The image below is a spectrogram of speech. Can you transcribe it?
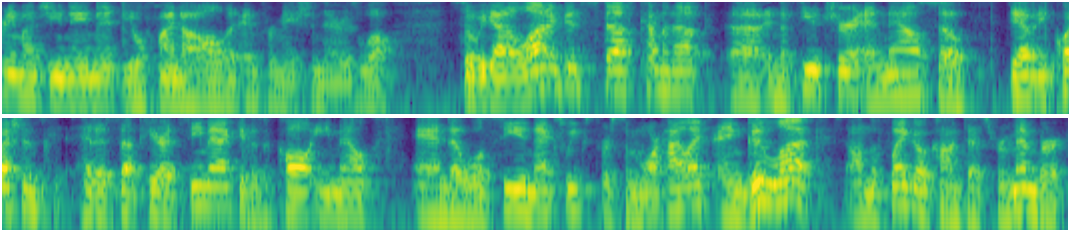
pretty much you name it, you'll find out all the information there as well. So we got a lot of good stuff coming up uh, in the future and now. So if you have any questions, hit us up here at CMAC, give us a call, email, and uh, we'll see you next week for some more highlights. And good luck on the Fuego contest. Remember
